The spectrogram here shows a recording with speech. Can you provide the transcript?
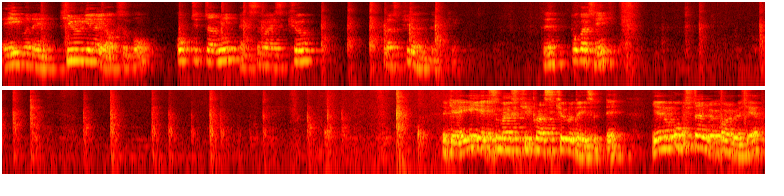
A분의 1. 기울기는 역수고 꼭지점이 X-Q 플러스 P가 된다 이렇게. 네? 똑같이 이렇게 A, X-P 플러스 Q로 돼 있을 때 얘는 꼭지점이 몇 컴마 몇이에요?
